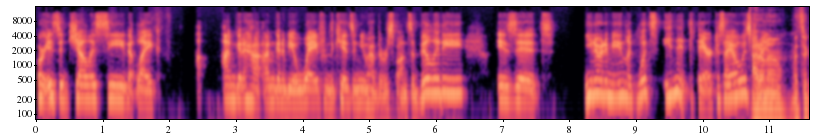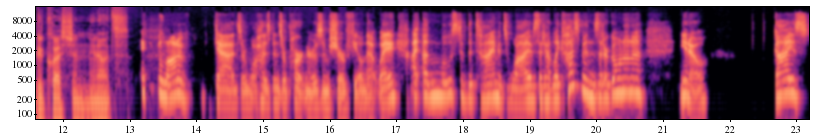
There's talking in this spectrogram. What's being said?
Or is it jealousy that like I'm gonna have I'm gonna be away from the kids and you have the responsibility? Is it you know what I mean? Like what's in it there? Because I always I don't know. That's a good question. You know, it's I think a lot of dads or husbands or partners, I'm sure, feel that way. I, uh, most of the time, it's wives that have like husbands that are going on a, you know, guys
